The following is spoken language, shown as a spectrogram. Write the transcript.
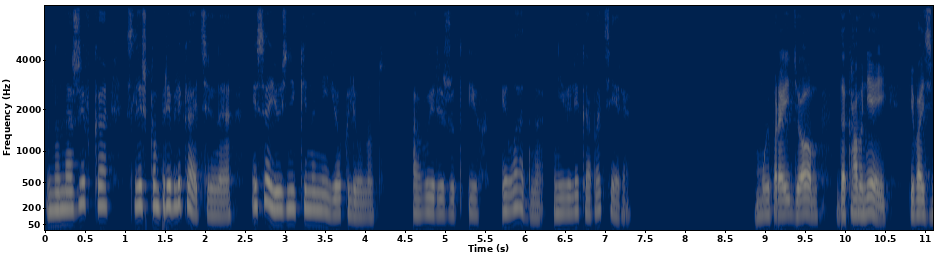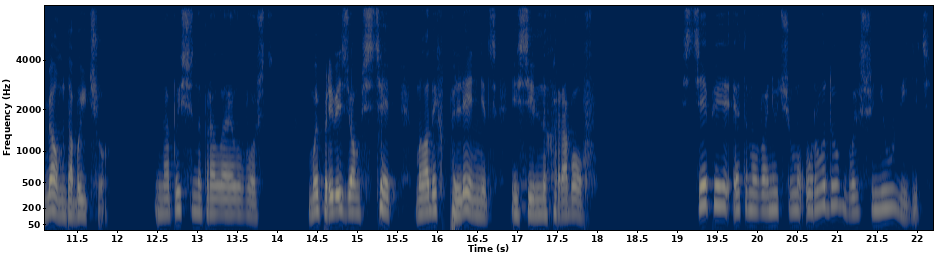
Но наживка слишком привлекательная, и союзники на нее клюнут, а вырежут их, и ладно, невелика потеря. «Мы пройдем до камней и возьмем добычу!» Напыщенно пролаял вождь. «Мы привезем в степь молодых пленниц и сильных рабов!» Степи этому вонючему уроду больше не увидеть.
